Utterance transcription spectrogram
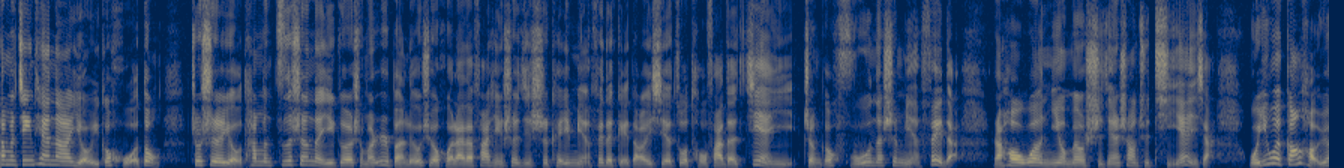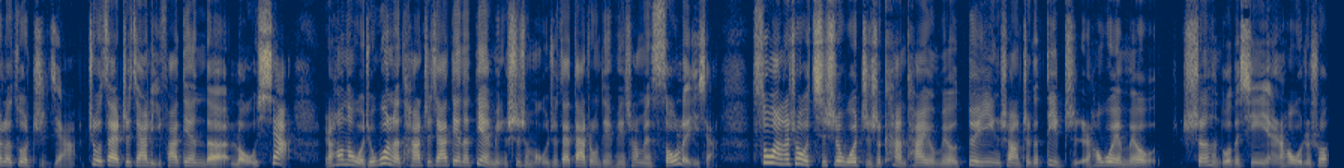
他们今天呢有一个活动，就是有他们资深的一个什么日本留学回来的发型设计师，可以免费的给到一些做头发的建议，整个服务呢是免费的。然后问你有没有时间上去体验一下。我因为刚好约了做指甲，就在这家理发店的楼下。然后呢，我就问了他这家店的店名是什么，我就在大众点评上面搜了一下。搜完了之后，其实我只是看他有没有对应上这个地址，然后我也没有。生很多的心眼，然后我就说，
